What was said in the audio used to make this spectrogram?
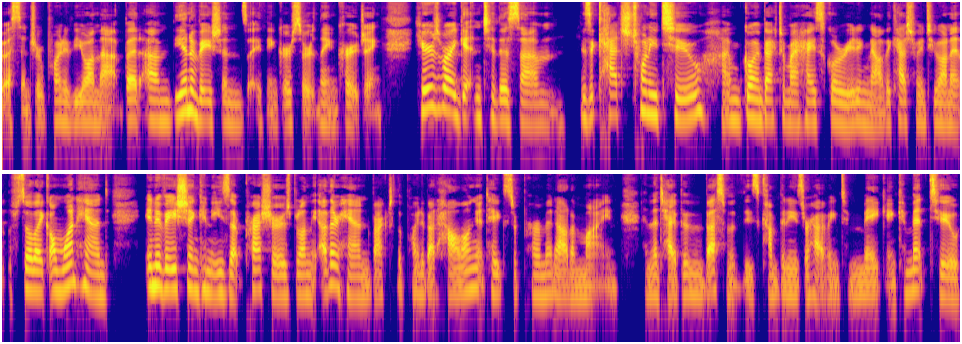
US centric point of view on that. But um, the innovations I think are certainly encouraging. Here's where I get into this. Um, is it catch 22? I'm going back to my high school reading now, the catch 22 on it. So like on one hand, innovation can ease up pressures, but on the other hand, back to the point about how long it takes to permit out a mine and the type of investment these companies are having to make and commit to,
